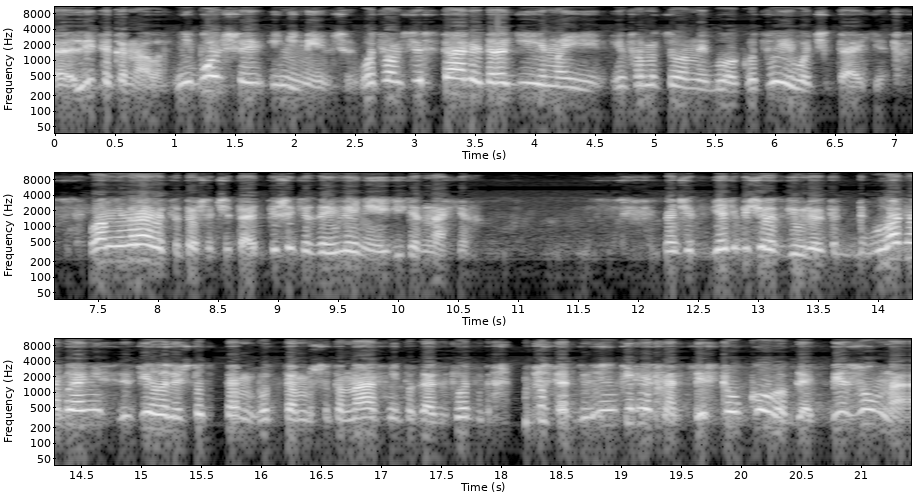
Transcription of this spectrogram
э, лица канала. Не больше и не меньше. Вот вам сверстали, дорогие мои, информационный блок. Вот вы его читаете. Вам не нравится то, что читать? Пишите заявление и идите нахер. Значит, я тебе еще раз говорю, это- ладно бы они сделали что-то там, вот там что-то нас не показывают, вот, просто неинтересно, бестолково, блядь, безумно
